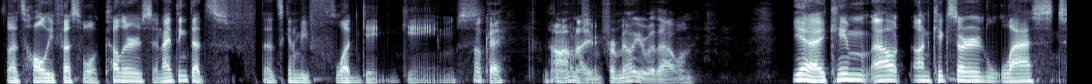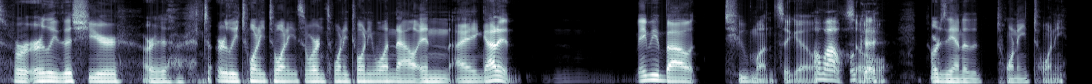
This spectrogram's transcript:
So that's Holi Festival of Colors, and I think that's that's going to be Floodgate Games. Okay. Oh, I'm not even familiar with that one. Yeah, it came out on Kickstarter last or early this year or early 2020. So we're in 2021 now, and I got it maybe about two months oh, ago. Oh wow! Okay. Towards the end of the 2020.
